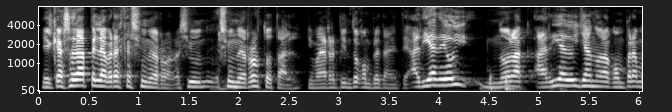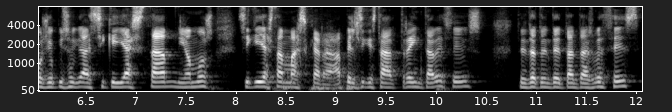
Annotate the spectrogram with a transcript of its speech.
El caso de Apple, la verdad es que ha sido un error, ha sido un, error total. Yo me arrepiento completamente. A día de hoy, no a día de hoy ya no la compramos. Yo pienso que sí que ya está, digamos, sí que ya está más cara. Apple sí que está 30 veces, 30, 30 tantas veces.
